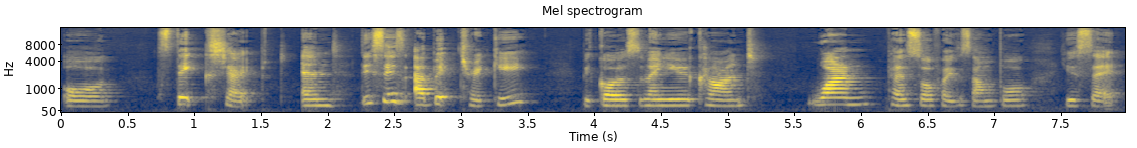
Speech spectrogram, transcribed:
or stick shaped. And this is a bit tricky because when you count one pencil, for example, you say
